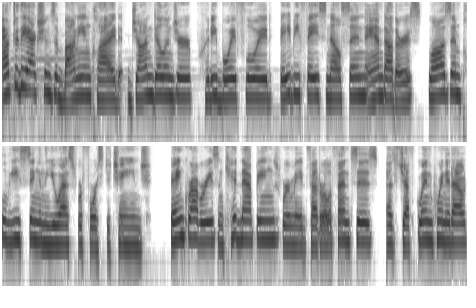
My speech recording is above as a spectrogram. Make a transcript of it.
After the actions of Bonnie and Clyde, John Dillinger, Pretty Boy Floyd, Babyface Nelson, and others, laws and policing in the U.S. were forced to change. Bank robberies and kidnappings were made federal offenses. As Jeff Guinn pointed out,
